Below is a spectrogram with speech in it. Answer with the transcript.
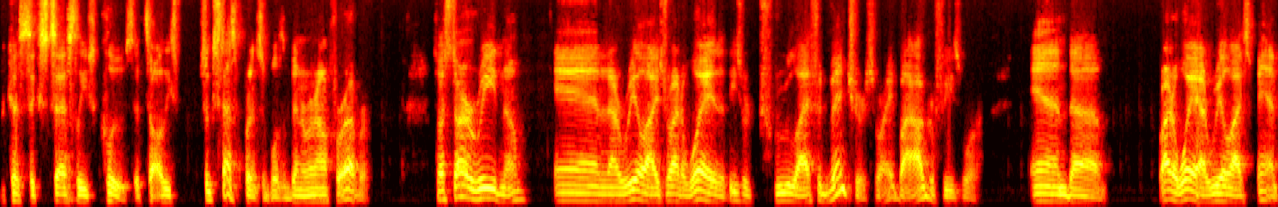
because success leaves clues. It's all these success principles have been around forever. So I started reading them and I realized right away that these were true life adventures, right? Biographies were. And uh, right away I realized, man,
